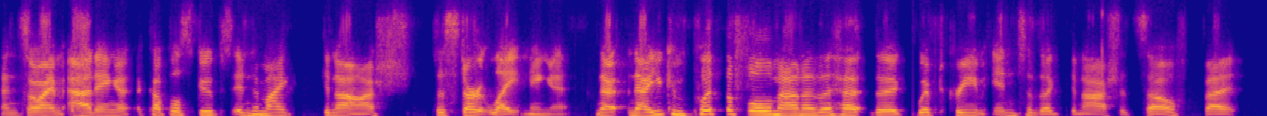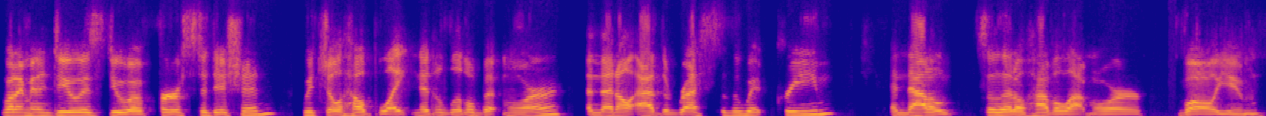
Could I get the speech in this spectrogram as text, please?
And so I'm adding a, a couple scoops into my ganache to start lightening it. Now, now you can put the full amount of the he- the whipped cream into the ganache itself, but what I'm going to do is do a first addition, which will help lighten it a little bit more, and then I'll add the rest of the whipped cream, and that'll so that'll have a lot more volume.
